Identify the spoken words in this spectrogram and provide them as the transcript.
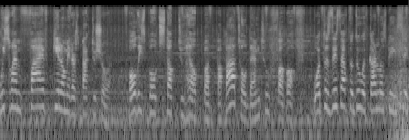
We swam five kilometers back to shore. All these boats stopped to help, but Papa told them to fuck off. What does this have to do with Carlos being sick?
